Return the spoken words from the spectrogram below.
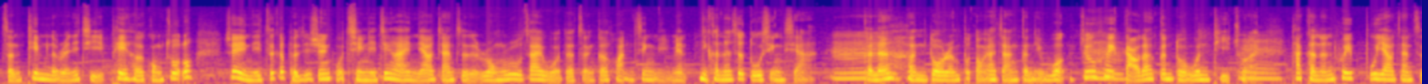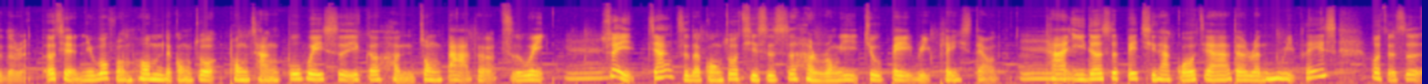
整 team 的人一起配合工作咯。所以你这个 position 我请你进来，你要这样子融入在我的整个环境里面，你可能是独行侠，嗯可能很多人不懂要怎样跟你 work，就会搞到更多问题出来。嗯他可能会不要这样子的人，而且你 work from home 的工作通常不会是一个很重大的职位，嗯所以这样子的工作其实是很容易就被 replace 掉的。嗯他一的是被其他国家的人 replace，或者是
